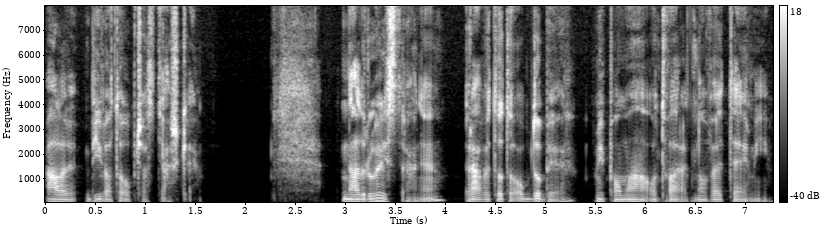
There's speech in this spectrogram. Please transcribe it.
ale býva to občas ťažké. Na druhej strane, práve toto obdobie mi pomáha otvárať nové témy,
